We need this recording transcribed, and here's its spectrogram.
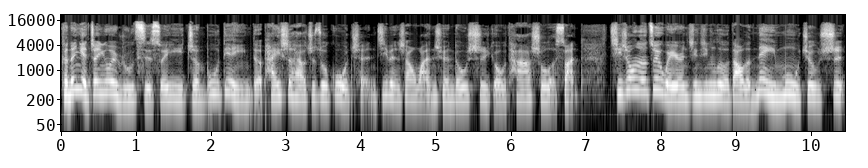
可能也正因为如此，所以整部电影的拍摄还有制作过程，基本上完全都是由他说了算。其中呢，最为人津津乐道的那一幕，就是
